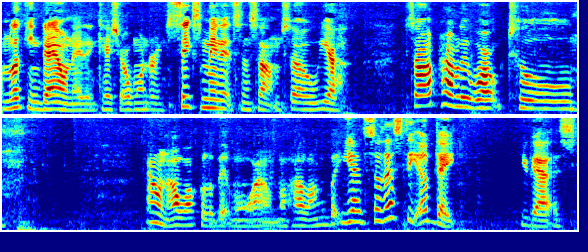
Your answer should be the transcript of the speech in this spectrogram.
I'm looking down at it in case you're wondering. Six minutes and something. So, yeah. So, I'll probably walk till, I don't know, I'll walk a little bit more. I don't know how long. But, yeah, so that's the update, you guys.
